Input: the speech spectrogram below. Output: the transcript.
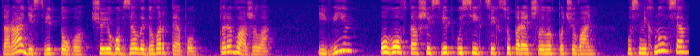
Та радість від того, що його взяли до вертепу, переважила. І він, оговтавшись від усіх цих суперечливих почувань, усміхнувся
